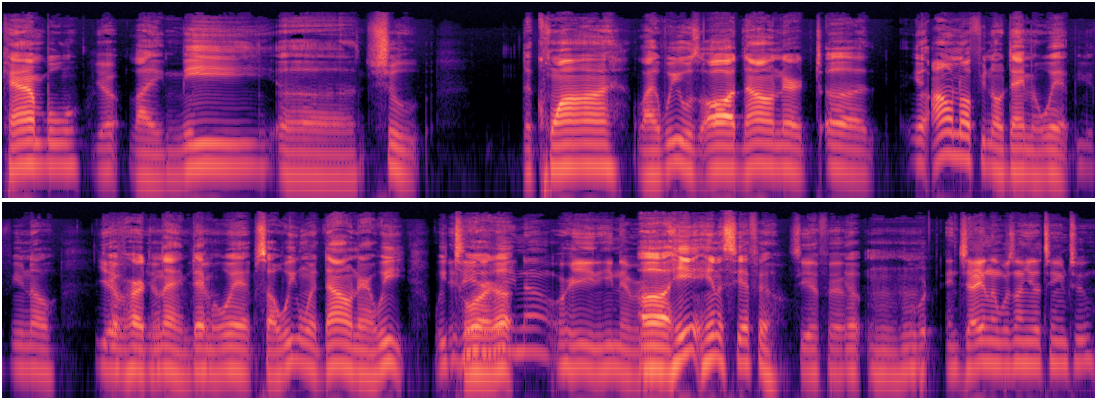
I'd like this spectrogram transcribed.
Campbell, Yep. like me, uh, shoot, Daquan. Like we was all down there. Uh, you know, I don't know if you know Damon Webb. If you know, you ever heard the name Damon Webb? So we went down there. and We we Is tore he in it up. league now, or he he never Uh, he he in the CFL. CFL. Yep. hmm And Jalen was on your team too,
